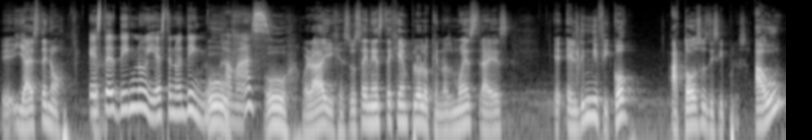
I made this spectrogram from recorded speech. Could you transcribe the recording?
y a este no. Este es digno y este no es digno. Jamás. ¿verdad? Y Jesús en este ejemplo lo que nos muestra es, e, Él dignificó a todos sus discípulos, aún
